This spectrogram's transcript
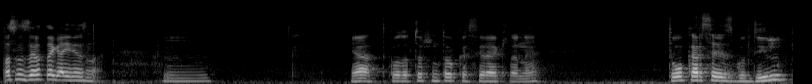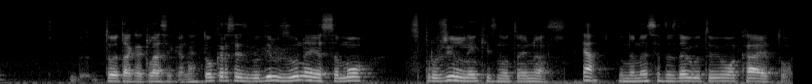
pa sem zaradi tega jezna. Mm. Ja, tako da točno to, kar si rekla. Ne? To, kar se je zgodilo, to je taka klasika. Ne? To, kar se je zgodilo zunaj, je samo sprožil nekaj znotraj nas. Ja. In na nas je, da zdaj ugotovimo, kaj je to.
